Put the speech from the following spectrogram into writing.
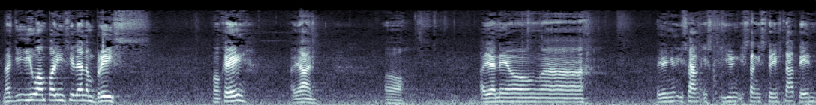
Nagiiwan pa rin sila ng brace. Okay? Ayan. Oh. Ayan na yung ah, ayun yung isang yung isang stage natin,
